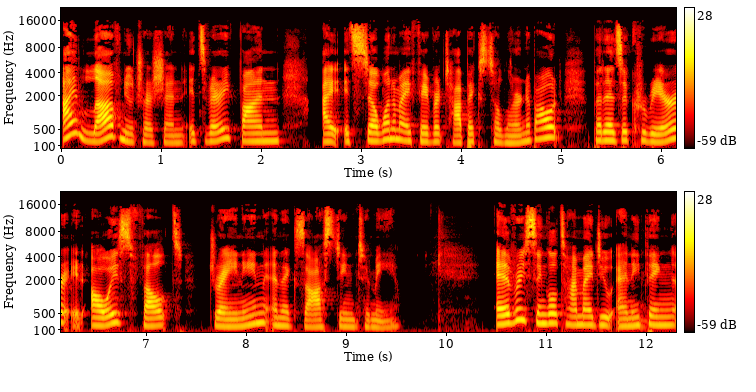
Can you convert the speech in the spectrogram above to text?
I love nutrition. It's very fun. I it's still one of my favorite topics to learn about, but as a career, it always felt draining and exhausting to me. Every single time I do anything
